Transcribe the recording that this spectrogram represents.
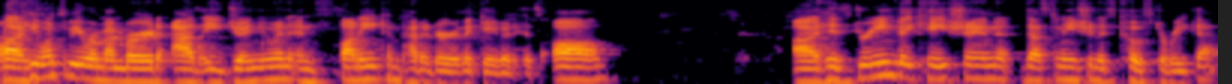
Uh, he wants to be remembered as a genuine and funny competitor that gave it his all. Uh, his dream vacation destination is Costa Rica.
